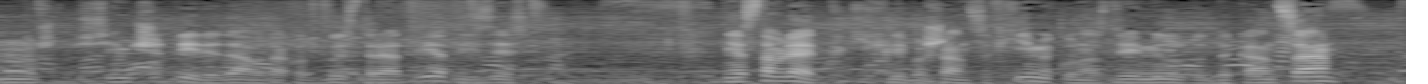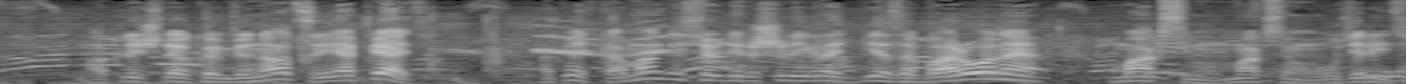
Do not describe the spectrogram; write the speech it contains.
Ну что, 7-4, да, вот так вот быстрый ответ. И здесь не оставляет каких-либо шансов химик. У нас 2 минуты до конца. Отличная комбинация. И опять, опять команды сегодня решили играть без обороны. Максимум, максимум уделить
